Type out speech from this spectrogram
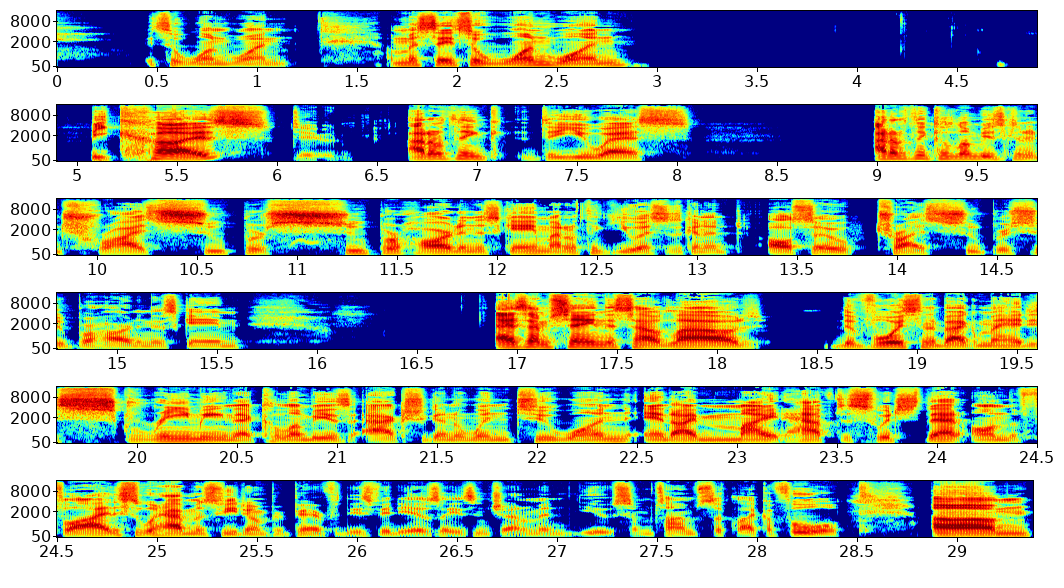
it's a one-one. I'm gonna say it's a one-one because Dude. I don't think the U.S. I don't think Colombia is gonna try super super hard in this game. I don't think U.S. is gonna also try super super hard in this game. As I'm saying this out loud, the voice in the back of my head is screaming that Colombia is actually going to win 2 1, and I might have to switch that on the fly. This is what happens if you don't prepare for these videos, ladies and gentlemen. You sometimes look like a fool. Um,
